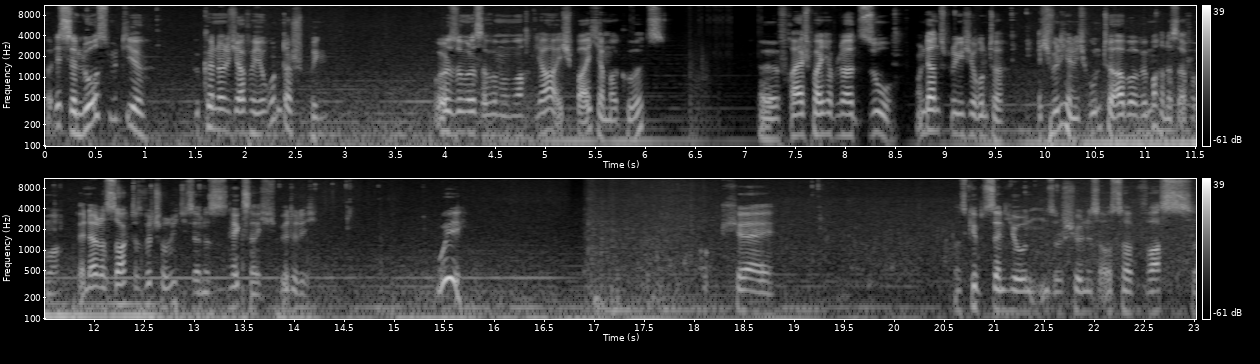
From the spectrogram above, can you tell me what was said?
Was ist denn los mit dir? Wir können doch nicht einfach hier runterspringen. Oder sollen wir das einfach mal machen? Ja, ich speichere mal kurz. Äh, freier Speicherplatz, so. Und dann springe ich hier runter. Ich will hier nicht runter, aber wir machen das einfach mal. Wenn er das sagt, das wird schon richtig sein. Das ist ein Hexer, ich bitte dich. Hui. Okay. Was gibt's denn hier unten so schönes außer Wasser?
